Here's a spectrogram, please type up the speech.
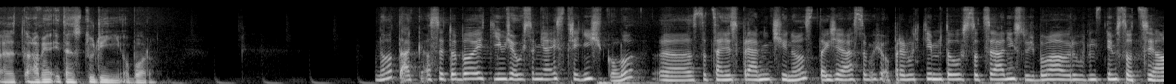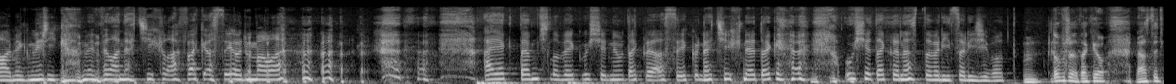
uh, hlavně i ten studijní obor? No tak asi to bylo i tím, že už jsem měla i střední školu, uh, sociálně správní činnost, takže já jsem už opravdu tím tou sociální službou a tím sociálem, jak mi říkáme, byla načichla fakt asi od mala. a jak tam člověk už jednou takhle asi jako načichne, tak už je takhle nastavený celý život. Hmm, dobře, tak jo, nás teď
